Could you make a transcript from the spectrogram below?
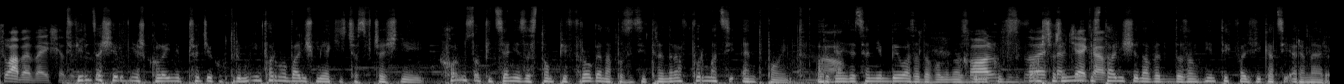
słabe wejście. Potwierdza się również kolejny przeciek, o którym informowaliśmy jakiś czas wcześniej. Holmes oficjalnie zastąpi Froga na pozycji trenera w formacji Endpoint. No. Organizacja nie była zadowolona z Holmes, wyników, no zwłaszcza, że jestem nie ciekaw. dostali się nawet do zamkniętych kwalifikacji RMR.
